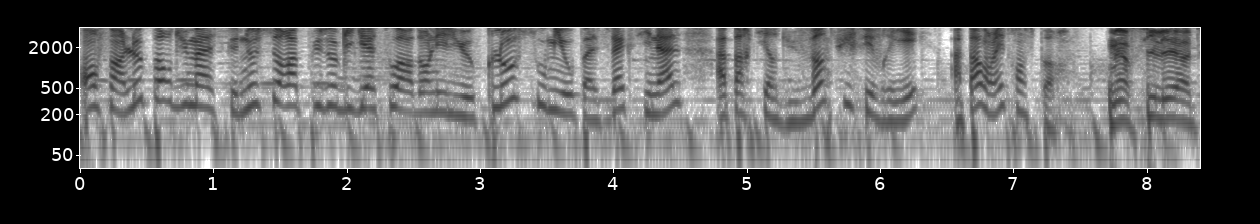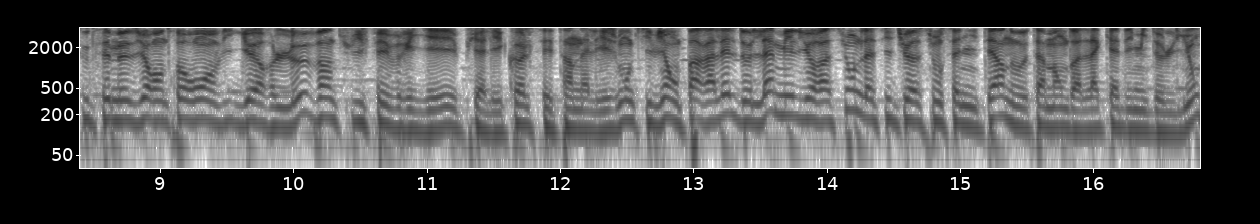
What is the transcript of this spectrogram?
Enfin, le port du masque ne sera plus obligatoire dans les lieux clos soumis au pass vaccinal à partir du 28 février, à part dans les transports. Merci Léa. Toutes ces mesures entreront en vigueur le 28 février. Et puis à l'école, c'est un allègement qui vient en parallèle de l'amélioration de la situation sanitaire, notamment dans l'Académie de Lyon.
